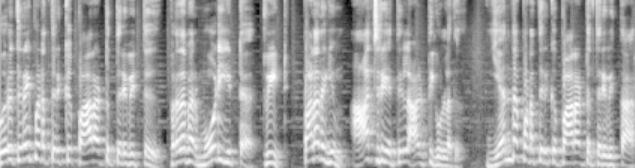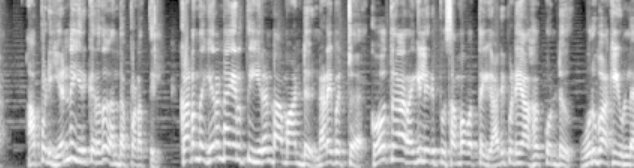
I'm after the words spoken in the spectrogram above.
ஒரு திரைப்படத்திற்கு பாராட்டு தெரிவித்து பிரதமர் மோடி இட்ட ட்வீட் பலரையும் ஆச்சரியத்தில் ஆழ்த்தியுள்ளது. எந்த படத்திற்கு பாராட்டு தெரிவித்தார்? அப்படி என்ன இருக்கிறது அந்த படத்தில்? கடந்த இரண்டாயிரத்தி இரண்டாம் ஆண்டு நடைபெற்ற கோத்ரா ரயில் எரிப்பு சம்பவத்தை அடிப்படையாக கொண்டு உருவாகியுள்ள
